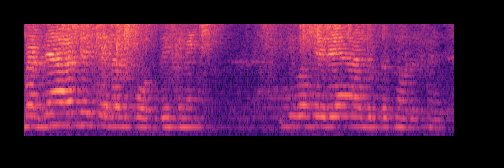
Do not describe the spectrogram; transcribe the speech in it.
ಬಡ್ದಾಡ್ಬೇಕು ಎಲ್ಲದಕ್ಕೂ ಹೋಗ್ಬೇಕೇ ಇವಾಗ ಬೇರೆ ಆಗ್ಬಿಡ್ತದೆ ನೋಡ್ರಿ ಫ್ರೆಂಡ್ಸ್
